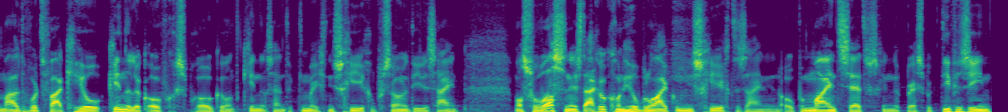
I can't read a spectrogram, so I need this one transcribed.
maar er wordt vaak heel kinderlijk over gesproken. Want kinderen zijn natuurlijk de meest nieuwsgierige personen die er zijn. Maar als volwassenen is het eigenlijk ook gewoon heel belangrijk om nieuwsgierig te zijn. In een open mindset, verschillende perspectieven zien,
